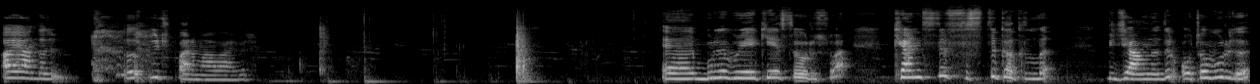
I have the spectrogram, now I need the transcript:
Ayağında da ö- üç parmağı vardır. Ee, burada Brachiosaurus var. Kendisi fıstık akıllı bir canlıdır. Otoburdur.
